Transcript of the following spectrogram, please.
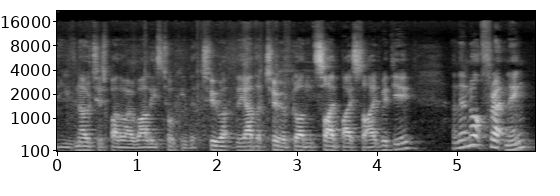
you've noticed by the way while he's talking that two the other two have gone side by side with you, and they're not threatening,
